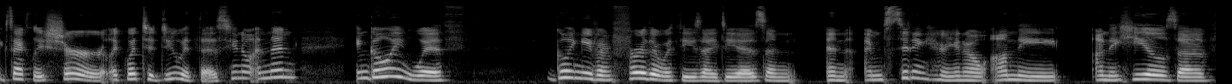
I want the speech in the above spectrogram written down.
exactly sure like what to do with this, you know, and then in going with going even further with these ideas and and I'm sitting here, you know, on the on the heels of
